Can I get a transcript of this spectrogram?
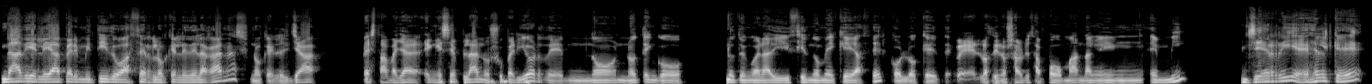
nadie le ha permitido hacer lo que le dé la gana, sino que él ya estaba ya en ese plano superior de no, no tengo no tengo a nadie diciéndome qué hacer, con lo que eh, los dinosaurios tampoco mandan en, en mí. Jerry es el que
